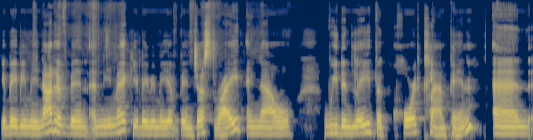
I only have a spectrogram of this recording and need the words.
your baby may not have been anemic, your baby may have been just right, and now we delayed the cord clamping and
